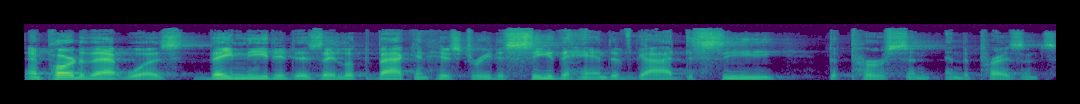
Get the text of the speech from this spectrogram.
And part of that was they needed, as they looked back in history, to see the hand of God, to see the person and the presence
